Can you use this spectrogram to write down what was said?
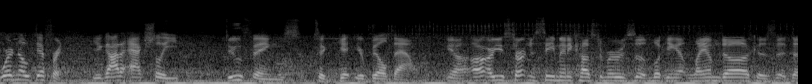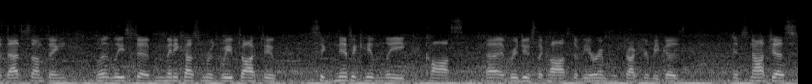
we're no different. You got to actually do things to get your bill down. Yeah, are you starting to see many customers uh, looking at Lambda? Because that's something, at least uh, many customers we've talked to, significantly costs, uh, reduce the cost of your infrastructure because it's not just,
